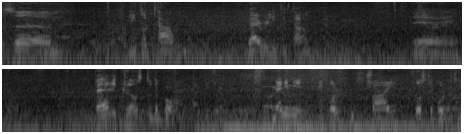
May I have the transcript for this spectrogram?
is a little town, very little town, uh, very close to the border. Many, many people try, first of all, to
